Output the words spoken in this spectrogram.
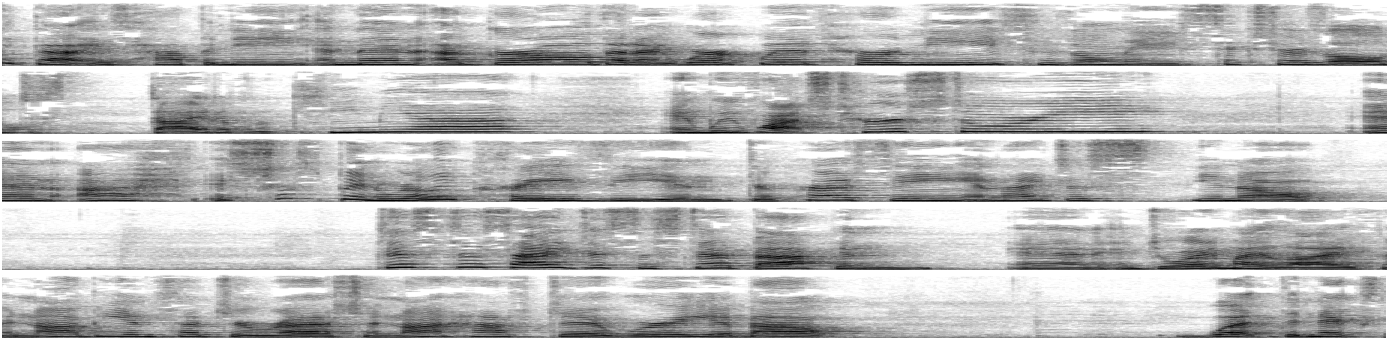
like that is happening. And then a girl that I work with, her niece, who's only six years old, just died of leukemia. And we've watched her story. And uh, it's just been really crazy and depressing. And I just, you know, just decided just to step back and and enjoy my life and not be in such a rush and not have to worry about what the next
